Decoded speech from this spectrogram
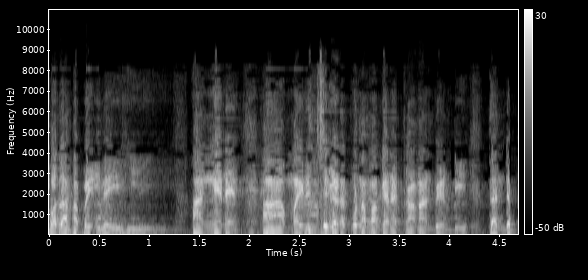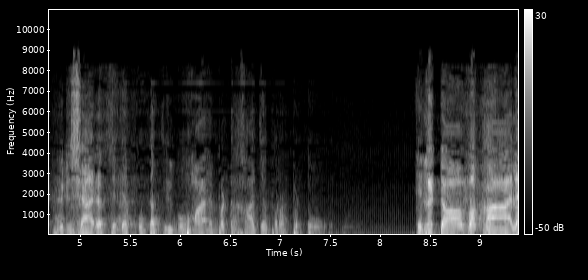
ഫദഹബ ഇലൈഹി. അങ്ങനെ ആ മരിച്ചു കിടക്കുന്ന മകനെ കാണാൻ വേണ്ടി തന്റെ പുരുഷാരത്തിന്റെ കൂട്ടത്തിൽ ബഹുമാനപ്പെട്ട ഹാജ പുറപ്പെട്ടു. എന്നിട്ടോ വകാല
